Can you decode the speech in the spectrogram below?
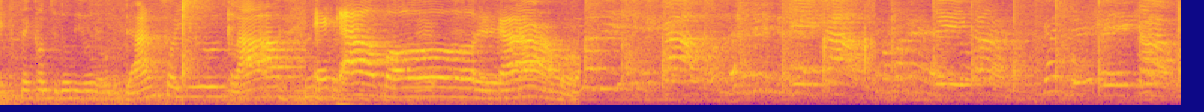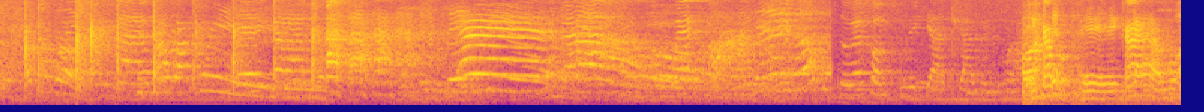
It's second to none. You know, they will dance for you, clap, káàbọ̀, ẹ káàbọ̀. Welcome to the Cat káàbọ̀, ẹ káàbọ̀.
